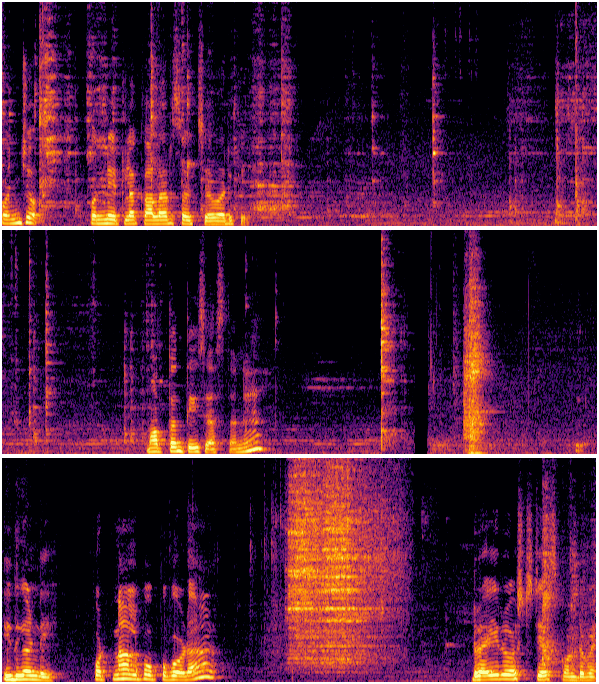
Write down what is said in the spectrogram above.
కొంచెం కొన్ని ఇట్లా కలర్స్ వచ్చేవరకు మొత్తం తీసేస్తాను. ఇదిగండి పుట్నాల పప్పు కూడా డ్రై రోస్ట్ చేసుకుంటమే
